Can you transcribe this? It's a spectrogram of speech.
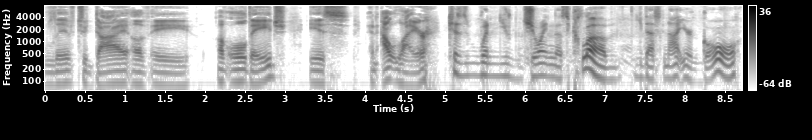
live to die of a of old age is an outlier. because when you join this club, that's not your goal,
